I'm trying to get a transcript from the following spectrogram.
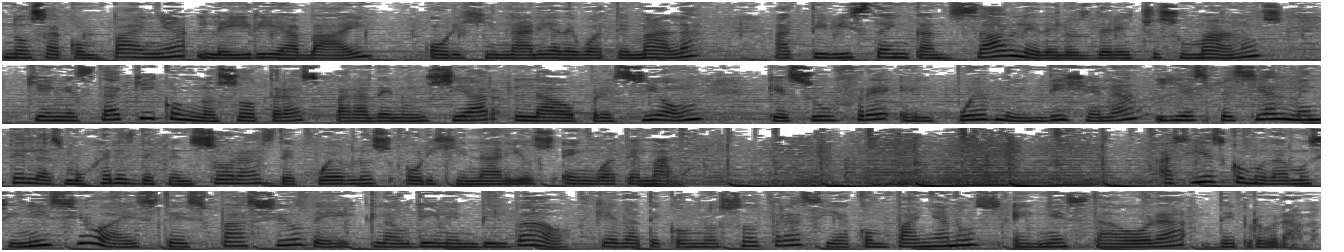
nos acompaña Leiria Bay, originaria de Guatemala, activista incansable de los derechos humanos, quien está aquí con nosotras para denunciar la opresión que sufre el pueblo indígena y especialmente las mujeres defensoras de pueblos originarios en Guatemala. Así es como damos inicio a este espacio de Claudine en Bilbao. Quédate con nosotras y acompáñanos en esta hora de programa.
